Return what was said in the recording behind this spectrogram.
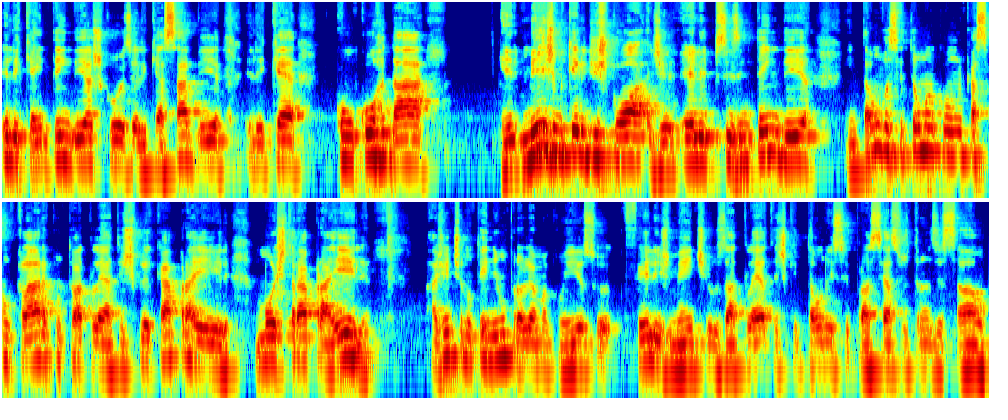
ele quer entender as coisas, ele quer saber, ele quer concordar, mesmo que ele discorde, ele precisa entender. Então, você ter uma comunicação clara com o teu atleta, explicar para ele, mostrar para ele, a gente não tem nenhum problema com isso. Felizmente, os atletas que estão nesse processo de transição,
